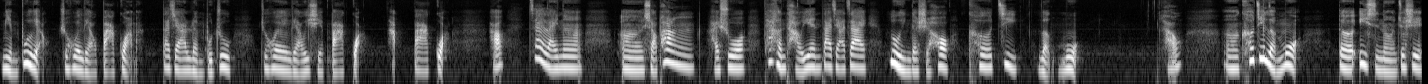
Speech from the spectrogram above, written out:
免不了就会聊八卦嘛，大家忍不住就会聊一些八卦。好，八卦。好，再来呢，嗯、小胖还说他很讨厌大家在露营的时候科技冷漠。好，嗯、科技冷漠的意思呢，就是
